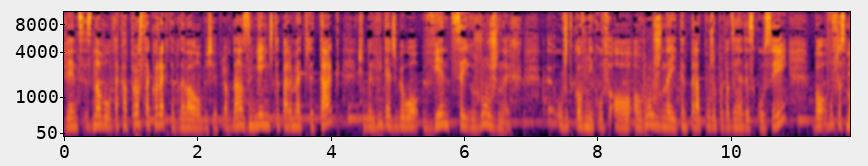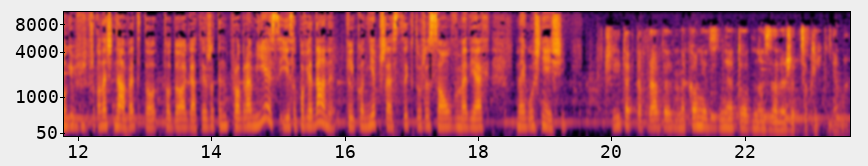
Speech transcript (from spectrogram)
Więc znowu taka prosta korekta wydawałoby się, prawda? Zmienić te parametry tak, żeby widać było więcej różnych e, użytkowników o, o różnej temperaturze prowadzenia dyskusji, bo wówczas moglibyśmy się przekonać nawet, to, to do Agaty, że ten program jest i jest opowiadany, tylko nie przez tych, którzy są w mediach najgłośniejsi. Czyli tak naprawdę na koniec dnia to od nas zależy, co klikniemy.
